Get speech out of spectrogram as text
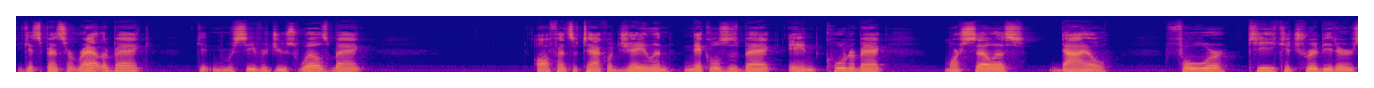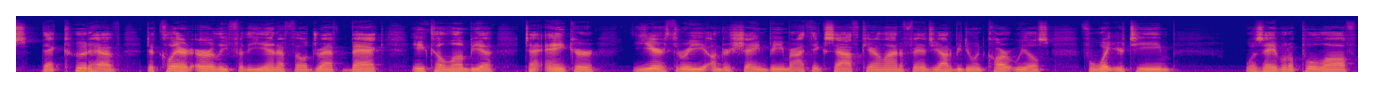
You get Spencer Rattler back, getting receiver Juice Wells back. Offensive tackle Jalen Nichols is back, and cornerback Marcellus Dial four key contributors that could have declared early for the NFL draft back in Columbia to anchor year three under Shane Beamer. I think South Carolina fans, you ought to be doing cartwheels for what your team was able to pull off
